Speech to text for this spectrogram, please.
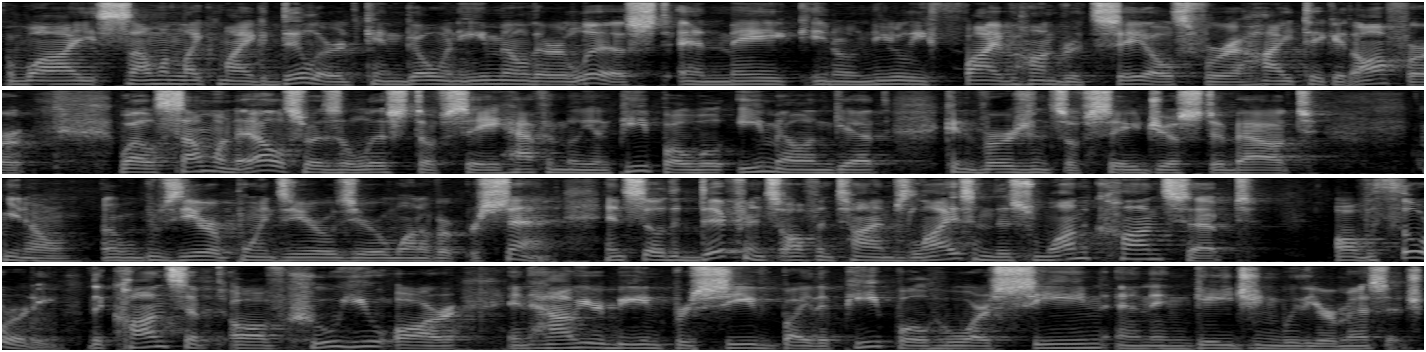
why someone like mike dillard can go and email their list and make you know nearly 500 sales for a high ticket offer while someone else who has a list of say half a million people will email and get conversions of say just about you know 0.001 of a percent. And so the difference oftentimes lies in this one concept of authority, the concept of who you are and how you're being perceived by the people who are seeing and engaging with your message.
